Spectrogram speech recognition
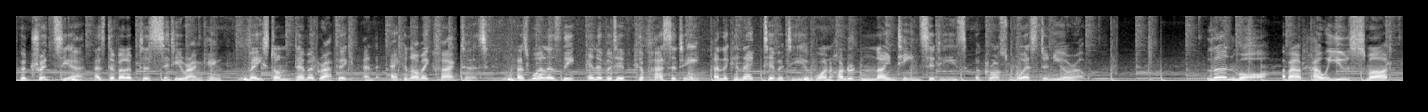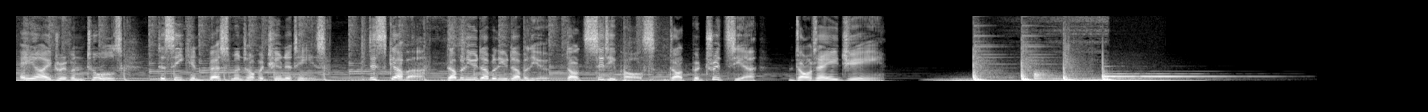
Patrizia has developed a city ranking based on demographic and economic factors, as well as the innovative capacity and the connectivity of 119 cities across Western Europe. Learn more about how we use smart AI-driven tools to seek investment opportunities. Discover www.citypulse.patrizia.ag.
